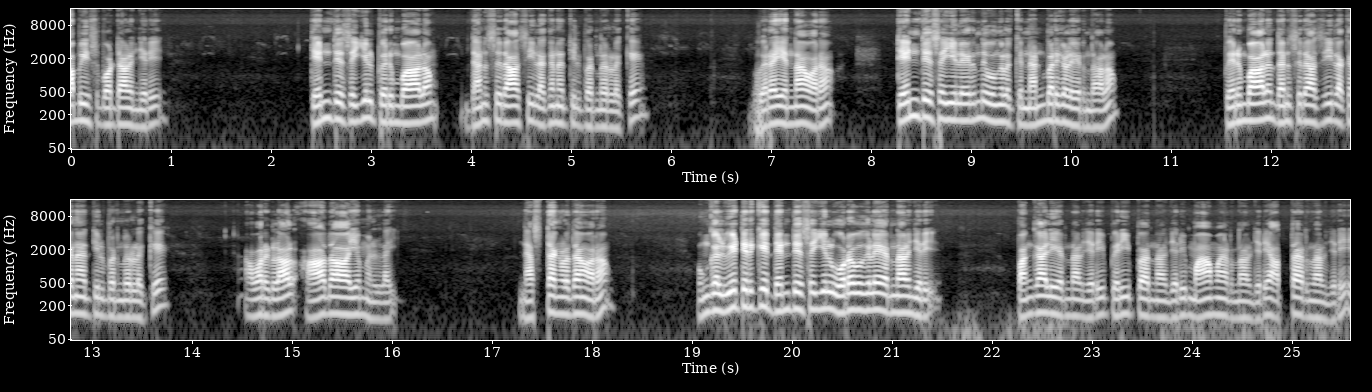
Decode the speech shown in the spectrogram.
ஆபீஸ் போட்டாலும் சரி தென் திசையில் பெரும்பாலும் தனுசு ராசி லக்னத்தில் பிறந்தவர்களுக்கு விரயம்தான் வரும். தென் திசையிலிருந்து உங்களுக்கு நண்பர்கள் இருந்தாலும் பெரும்பாலும் தனுசு ராசி லக்னத்தில் பிறந்தவர்களுக்கு அவர்களால் ஆதாயம் இல்லை. நஷ்டங்கள் தான் வரும். உங்கள் வீட்டிற்கு தென் திசையில் உறவுகளே இருந்தாலும் சரி பங்காளி இருந்தாலும் சரி பெரியப்பா இருந்தாலும் சரி மாமா இருந்தாலும் சரி அத்தா இருந்தாலும் சரி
